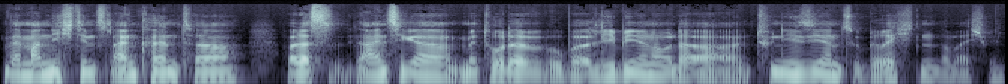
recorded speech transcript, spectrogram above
wenn man nicht ins Land könnte, war das die einzige Methode, über Libyen oder Tunesien zu berichten zum Beispiel.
